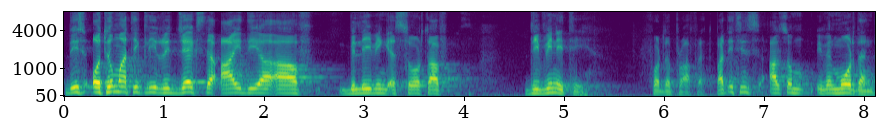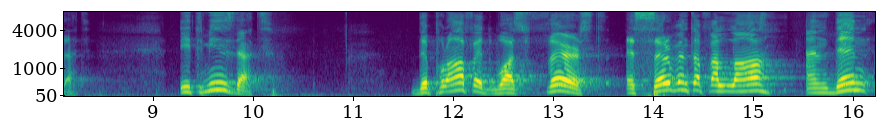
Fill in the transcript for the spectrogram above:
this automatically rejects the idea of believing a sort of divinity for the Prophet. But it is also even more than that. It means that the Prophet was first a servant of Allah and then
